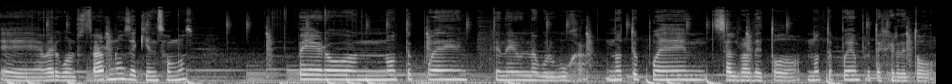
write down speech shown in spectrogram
eh, avergonzarnos de quién somos, pero no te pueden tener una burbuja, no te pueden salvar de todo, no te pueden proteger de todo.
